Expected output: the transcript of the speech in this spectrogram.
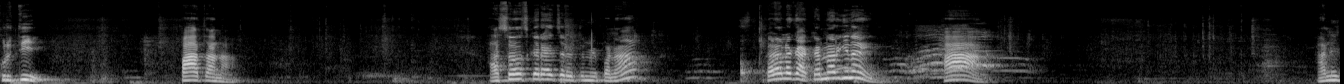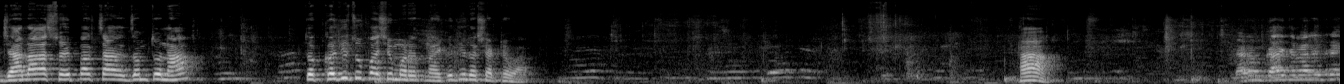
कृती पाहताना असंच करायचं रे तुम्ही पण हा? कळालं का? करणार की नाही? हा. आणि ज्याला स्वयंपाक चा जमतो ना तो कधीच उपाशी मरत नाही कधी लक्षात ठेवा. हा. मॅडम काय करायलेत रे?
